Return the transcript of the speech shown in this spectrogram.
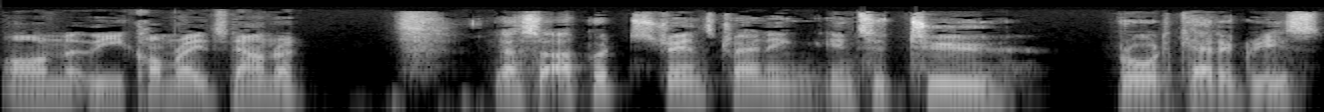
on the Comrades Down Run? Yeah, so I put strength training into two broad categories.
